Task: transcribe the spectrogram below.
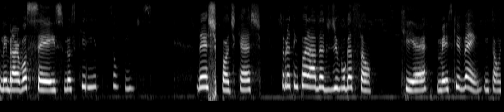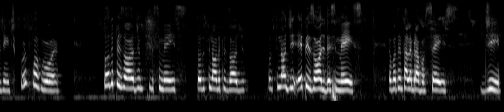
lembrar vocês, meus queridos ouvintes, deste podcast sobre a temporada de divulgação, que é mês que vem. Então, gente, por favor, todo episódio desse mês, todo final do episódio, todo final de episódio desse mês, eu vou tentar lembrar vocês de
